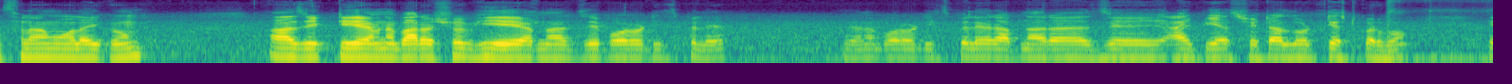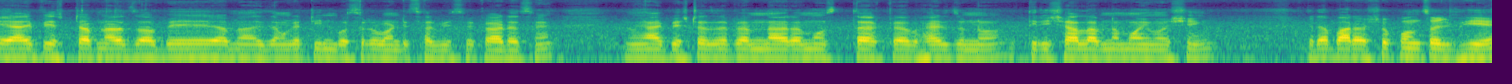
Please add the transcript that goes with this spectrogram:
আসসালামু আলাইকুম। আজ একটি আপনার বারোশো ভিএ আপনার যে বড় ডিসপ্লে বড় ডিসপ্লের আপনার যে আইপিএস সেটা লোড টেস্ট করব। এই আইপিএসটা আপনার যাবে আপনার আমাকে তিন বছরের ওয়ারেন্টি সার্ভিসের কার্ড আছে। এবং আইপিএসটা যাবে আপনার মোস্তাক ভাইয়ের জন্য তিরিশ সাল আপনার ময়মনসিং এটা বারোশো পঞ্চাশ ভিএ,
